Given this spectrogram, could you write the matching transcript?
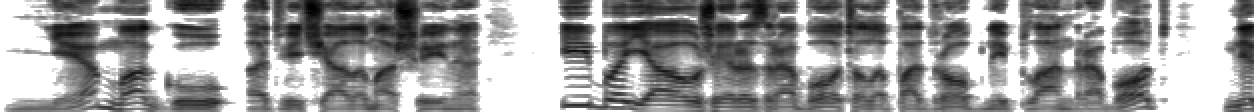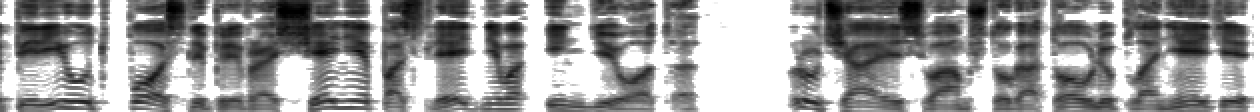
«Не могу», — отвечала машина, «ибо я уже разработала подробный план работ на период после превращения последнего индиота» ручаясь вам, что готовлю планете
